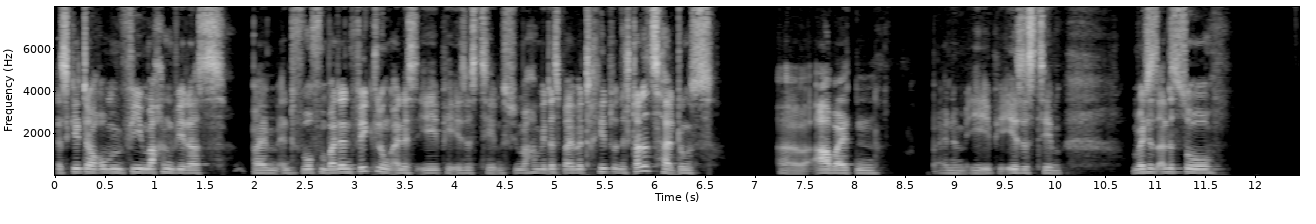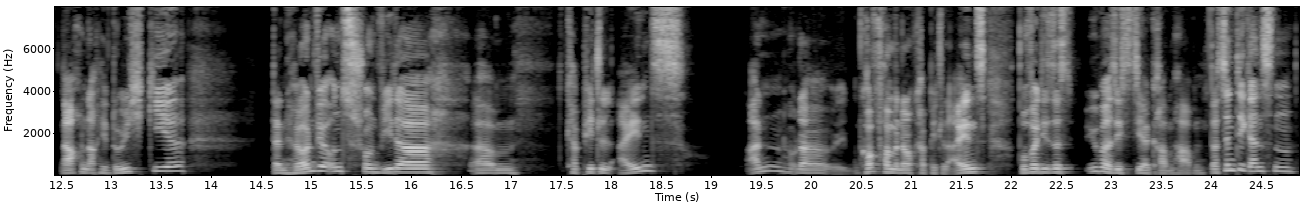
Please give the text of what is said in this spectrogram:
Es geht darum, wie machen wir das beim Entwurf und bei der Entwicklung eines EEPE-Systems? Wie machen wir das bei Betriebs- und Instandhaltungsarbeiten äh, bei einem EEPE-System? Und wenn ich das alles so nach und nach hier durchgehe, dann hören wir uns schon wieder ähm, Kapitel 1 an oder im Kopf haben wir noch Kapitel 1, wo wir dieses Übersichtsdiagramm haben. Das sind die ganzen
